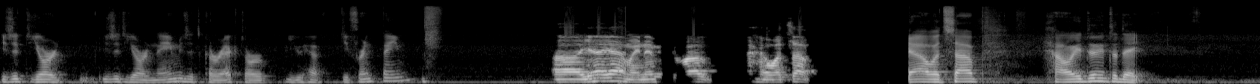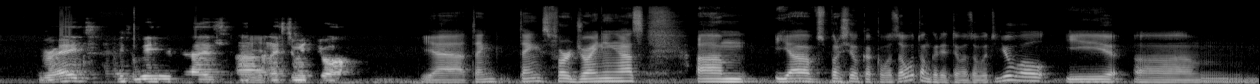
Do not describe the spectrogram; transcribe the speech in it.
Is it your is it your name? Is it correct or you have different name? Uh, yeah, yeah. My name is Yuval. what's up? Yeah, what's up? How are you doing today? Great. Happy to be here, guys. Uh, Yeah. Nice to meet you all. Yeah, thank, thanks for joining us. Um, я спросил, как его зовут, он говорит, его зовут Ювал, и um,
